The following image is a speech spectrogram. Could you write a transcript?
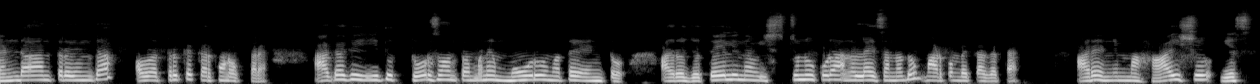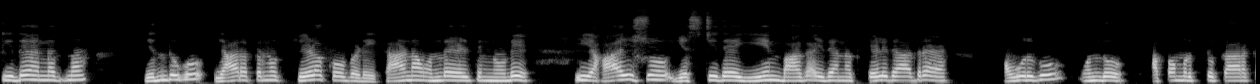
ಗಂಡಾಂತರದಿಂದ ಅವ್ರ ಹತ್ರಕ್ಕೆ ಕರ್ಕೊಂಡು ಹೋಗ್ತಾರೆ. ಹಾಗಾಗಿ ಇದು ತೋರಿಸುವಂತ ಮನೆ ಮೂರು ಮತ್ತೆ ಎಂಟು. ಅದರ ಜೊತೆಯಲ್ಲಿ ನಾವು ಇಷ್ಟನ್ನು ಕೂಡ ಅನಲೈಸ್ ಅನ್ನೋದು ಮಾಡ್ಕೊಬೇಕಾಗತ್ತೆ. ಆದರೆ ನಿಮ್ಮ ಆಯುಷು ಎಷ್ಟಿದೆ ಅನ್ನೋದನ್ನ ಎಂದಿಗೂ ಯಾರ ಹತ್ರನೂ ಕೇಳಕ್ ಹೋಗ್ಬೇಡಿ. ಕಾರಣ ಒಂದೇ ಹೇಳ್ತೀನಿ ನೋಡಿ, ಈ ಆಯುಷು ಎಷ್ಟಿದೆ, ಏನ್ ಭಾಗ ಇದೆ ಅನ್ನೋದು ಕೇಳಿದೆ ಆದ್ರೆ ಅವ್ರಿಗೂ ಒಂದು ಅಪಮೃತ್ಯುಕಾರಕ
